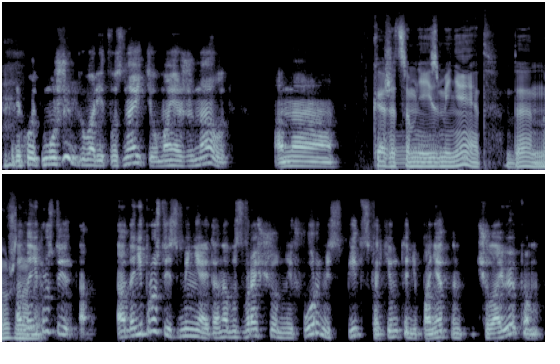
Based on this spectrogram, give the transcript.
Приходит мужик, говорит, вы знаете, у моя жена вот она... Кажется, мне изменяет, да, нужно... Она не просто, она не просто изменяет, она в извращенной форме спит с каким-то непонятным человеком,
